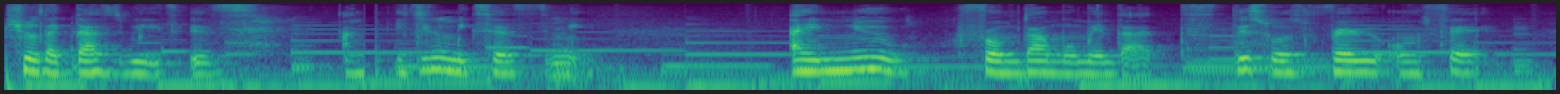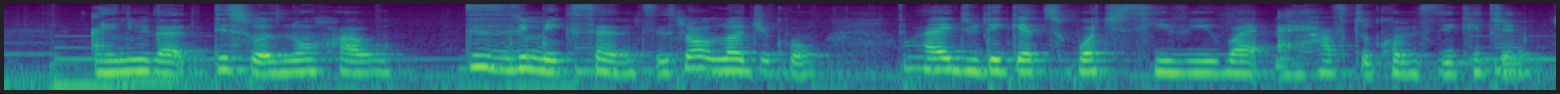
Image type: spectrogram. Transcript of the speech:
she was like, that's the way it is. And it didn't make sense to me. I knew from that moment that this was very unfair. I knew that this was not how this didn't make sense. It's not logical. Why do they get to watch TV Why I have to come to the kitchen?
